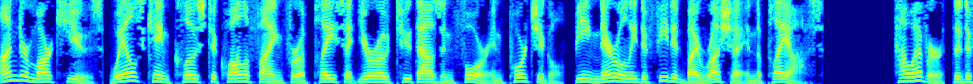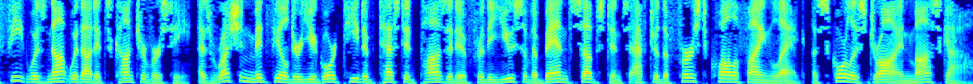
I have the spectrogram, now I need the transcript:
Under Mark Hughes, Wales came close to qualifying for a place at Euro 2004 in Portugal, being narrowly defeated by Russia in the playoffs. However, the defeat was not without its controversy, as Russian midfielder Yegor Titov tested positive for the use of a banned substance after the first qualifying leg, a scoreless draw in Moscow.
